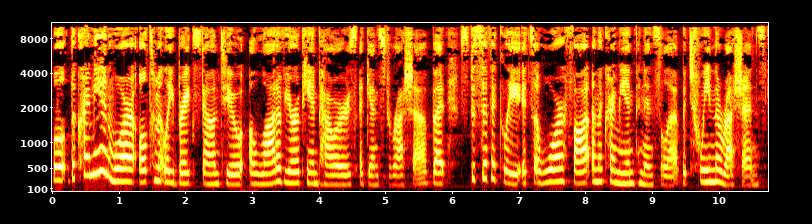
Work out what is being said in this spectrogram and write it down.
Well, the Crimean War ultimately breaks down to a lot of European powers against Russia, but specifically it's a war fought on the Crimean Peninsula between the Russians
